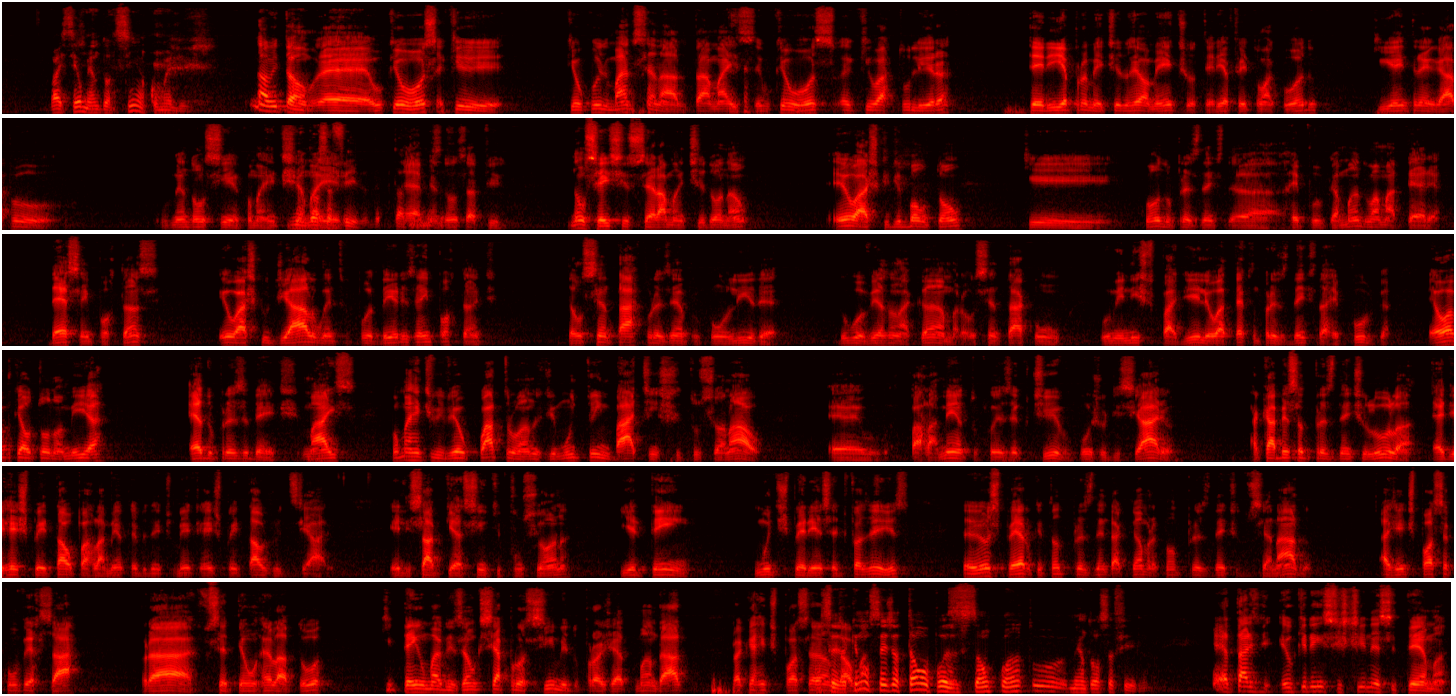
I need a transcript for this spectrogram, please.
Vai ser o Mendoncinha, como ele diz? Não, então, é, o que eu ouço é que, que eu cuido mais do Senado, tá? Mas o que eu ouço é que o Arthur Lira teria prometido realmente, ou teria feito um acordo, que ia entregar para o Mendoncinha, como a gente chama Mendonça ele. Filho, deputado É, Mendonça. Mendonça Filho. Não sei se isso será mantido ou não. Eu acho que de bom tom que quando o presidente da República manda uma matéria dessa importância, eu acho que o diálogo entre poderes é importante. Então, sentar, por exemplo, com o líder do governo na Câmara, ou sentar com o ministro Padilha, ou até com o presidente da República, é óbvio que a autonomia é do presidente, mas como a gente viveu quatro anos de muito embate institucional, é, o parlamento com o executivo, com o judiciário, a cabeça do presidente Lula é de respeitar o parlamento, evidentemente, e respeitar o judiciário. Ele sabe que é assim que funciona e ele tem muita experiência de fazer isso. Então, eu espero que tanto o presidente da Câmara quanto o presidente do Senado a gente possa conversar para você ter um relator que tenha uma visão que se aproxime do projeto mandado para que a gente possa Ou seja, que uma- não seja tão oposição quanto Mendonça Filho. É, Thales, eu queria insistir nesse tema.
